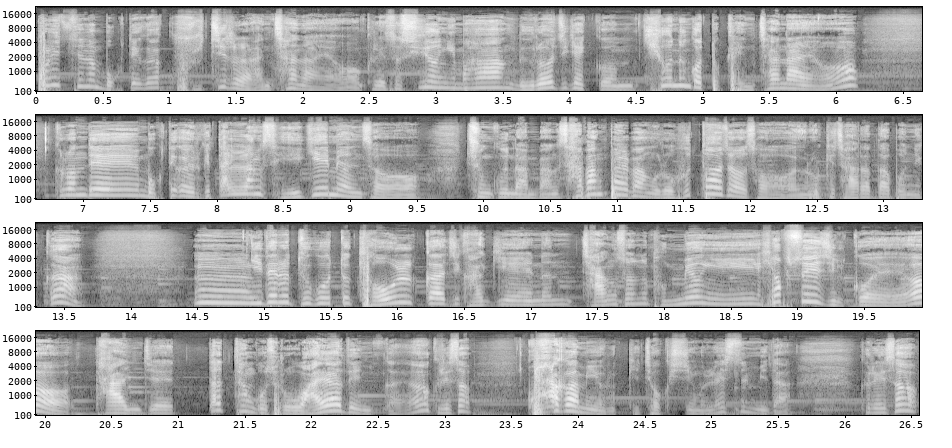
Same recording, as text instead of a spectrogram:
프리티는 목대가 굵지를 않잖아요. 그래서 수영이 막 늘어지게끔 키우는 것도 괜찮아요. 그런데 목대가 이렇게 딸랑 세 개면서 중구난방 사방팔방으로 흩어져서 이렇게 자라다 보니까 음, 이대로 두고 또 겨울까지 가기에는 장소는 분명히 협소해질 거예요. 다 이제 따뜻한 곳으로 와야 되니까요. 그래서 과감히 이렇게 적심을 했습니다. 그래서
